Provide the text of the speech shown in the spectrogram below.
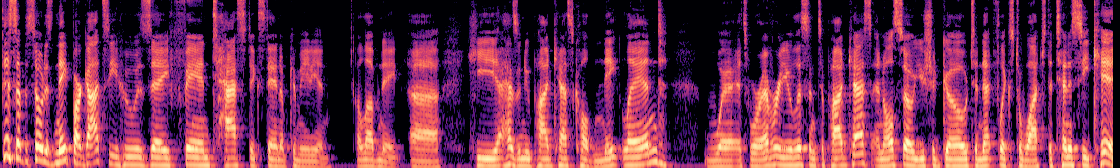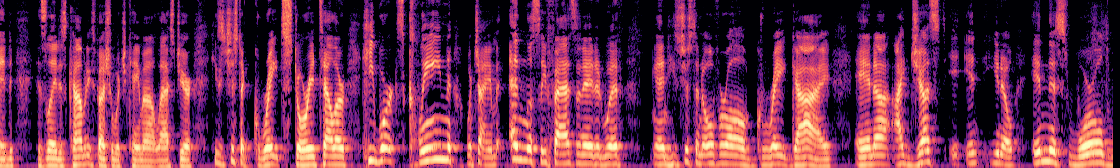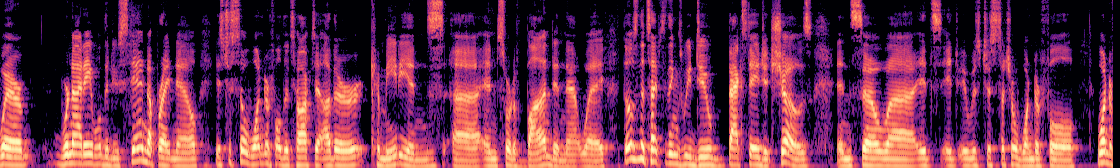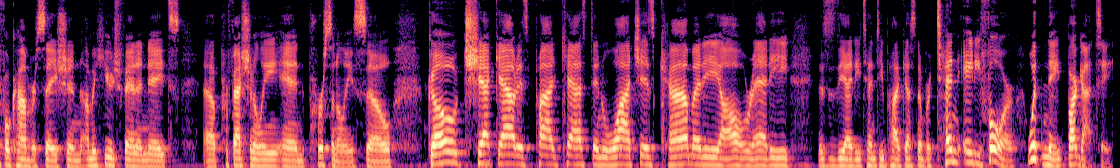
This episode is Nate Bargatze, who is a fantastic stand up comedian. I love Nate. Uh, he has a new podcast called Nateland, where it's wherever you listen to podcasts. And also, you should go to Netflix to watch The Tennessee Kid, his latest comedy special, which came out last year. He's just a great storyteller. He works clean, which I am endlessly fascinated with. And he's just an overall great guy. And uh, I just, in, you know, in this world where we're not able to do stand up right now, it's just so wonderful to talk to other comedians uh, and sort of bond in that way. Those are the types of things we do backstage at shows, and so uh, it's it, it was just such a wonderful wonderful conversation. I'm a huge fan of Nate's uh, professionally and personally, so go check out his podcast and watch his comedy already. This is the ID10T podcast number 1084 with Nate Bargatze.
